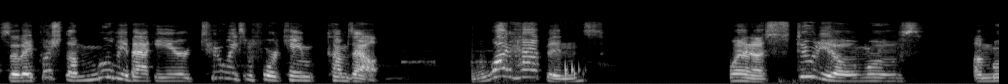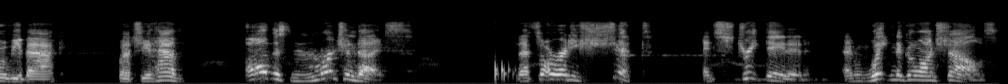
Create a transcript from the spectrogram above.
So they pushed the movie back a year, two weeks before it came comes out. What happens when a studio moves a movie back, but you have all this merchandise that's already shipped and street dated and waiting to go on shelves?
